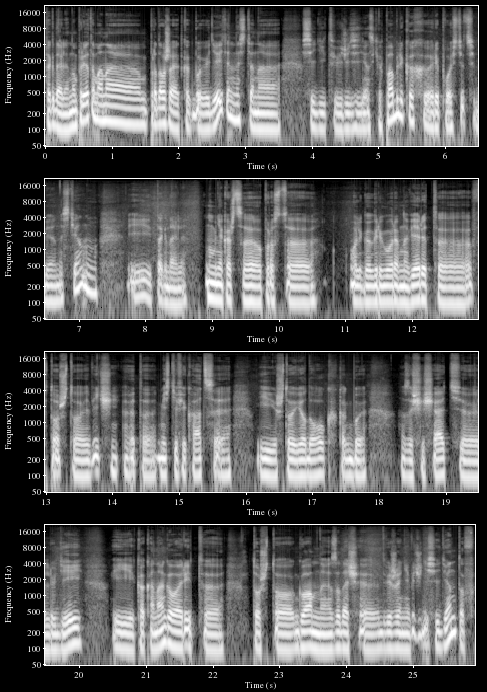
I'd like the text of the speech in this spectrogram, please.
так далее. Но при этом она продолжает как бы деятельность, она сидит в резидентских пабликах, репостит себе на стену и так далее. Ну, мне кажется, просто Ольга Григорьевна верит э, в то, что ВИЧ — это мистификация, и что ее долг как бы защищать э, людей. И, как она говорит, э, то, что главная задача движения ВИЧ-диссидентов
